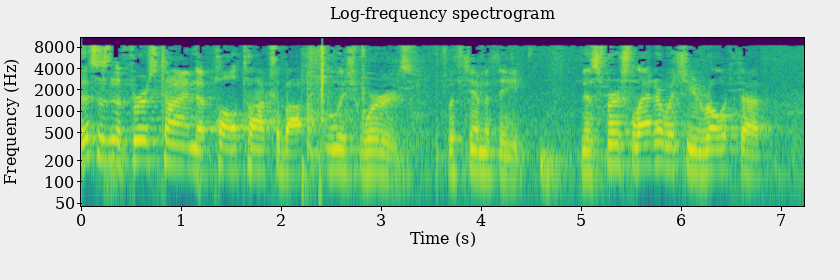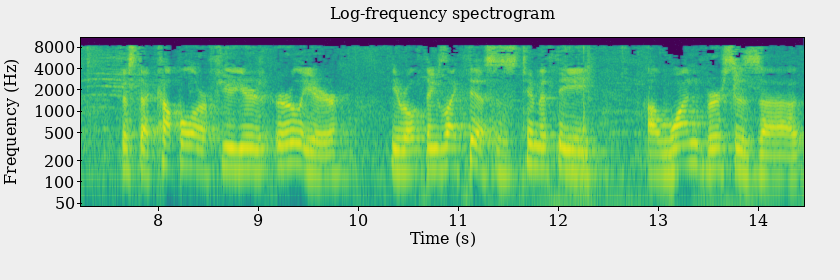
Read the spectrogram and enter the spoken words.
This isn't the first time that Paul talks about foolish words with Timothy. In his first letter, which he wrote uh, just a couple or a few years earlier, he wrote things like this. This is Timothy uh, 1 verses uh,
